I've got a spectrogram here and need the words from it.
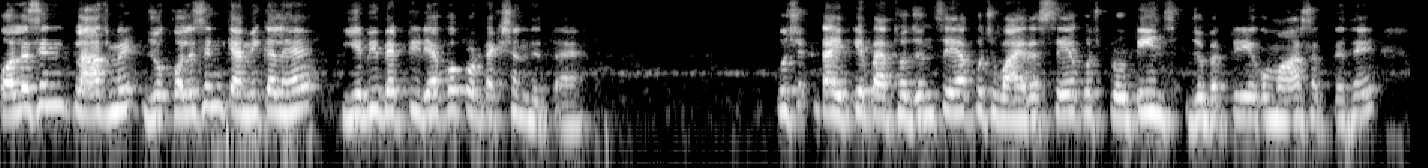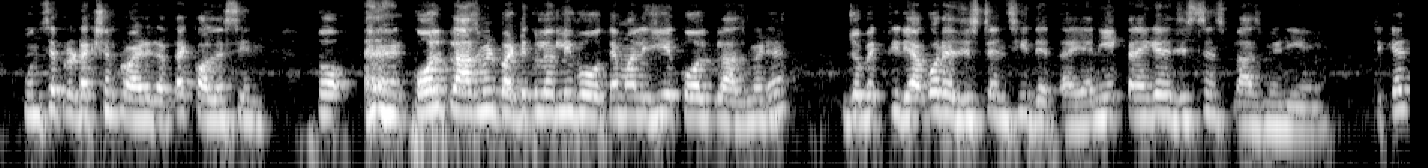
कॉलेसिन प्लाज्मिड जो कॉलेसिन केमिकल है, ये भी बैक्टीरिया को प्रोटेक्शन देता है। कुछ टाइप के पैथोजन से या कुछ वायरस से या कुछ प्रोटीन्स जो बैक्टीरिया को मार सकते थे, उनसे प्रोटेक्शन प्रोवाइड करता है कॉलेसिन तो कॉल प्लाज्मिड पर्टिकुलरली वो होते हैं, मान लीजिए कॉल प्लाज्मिड है, जो बैक्टीरिया को रेजिस्टेंस ही देता है, यानी एक तरह के रेजिस्टेंस प्लाज्मिड ही है ठीक है?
